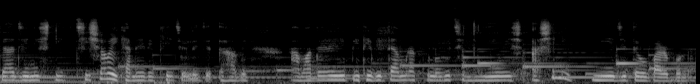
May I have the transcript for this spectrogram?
যা জিনিস নিচ্ছি, সব এখানে রেখেই চলে যেতে হবে। আমাদের এই পৃথিবীতে আমরা কোনো কিছু নিয়ে এস- আসিনি, নিয়ে যেতেও পারব না।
